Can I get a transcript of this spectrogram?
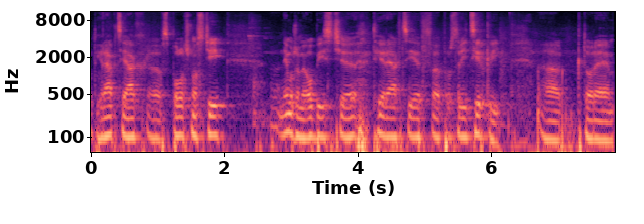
o tých reakciách v spoločnosti, nemôžeme obísť e, tie reakcie v prostredí cirkvi, e, ktoré, e,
